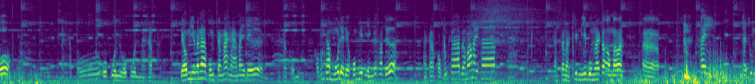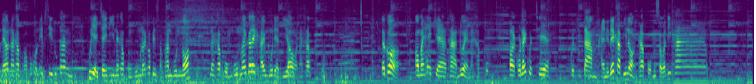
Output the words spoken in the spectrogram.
นะครับโอ้อบอุ่นอบอุ่นนะครับ เดี๋ยวมีเวลาผมจะมาหาไมเดอร์นะครับผมขอบคุณครับหมูเดี๋ยวเดี๋ยวผมเฮ็ดเองนะครับเด้อนะครับขอบคุณครับเดี๋ยวมาใหม่ครับอะ สำหรับคลิปนี้บุมนะก็เอามาให้ยายทุ่มแล้วนะครับขอบพระคุณ FC ทุกท่านผู้ใหญ่ใจดีนะครับ ผมบุมน้อยก็เป็นสัมพันธ์บุญเนาะนะครับ ผมบุมน้อยก็ได้ขายหมูแดดเดียวนะครับ แล้วก็เอามาให้แกทานด้วยนะครับ ผมฝากกดไลค์กดแชร์กดติดตามให้หน่อยด้ครับพี่น้องครับ ผมสวัสดีครับ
